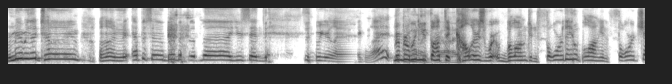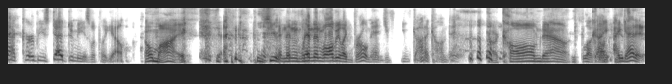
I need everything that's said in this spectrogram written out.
remember the time on episode blah blah blah, blah you said this. You're like, like, what? Remember when Oh you my thought that colors were belonged in Thor? They don't belong in Thor. Jack Kirby's dead to me, is what they'll yell. oh my. Yeah. You and then and then we'll all be like, bro, man, you've you've got to calm down. gotta calm down. Look, I, I It's- get it.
